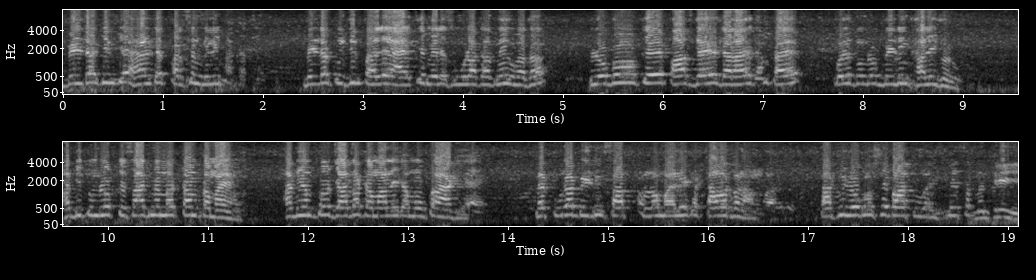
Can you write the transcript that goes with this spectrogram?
बिल्डर जिनके हंड्रेड परसेंट मिली भगत है बिल्डर कुछ दिन पहले आए थे मेरे से मुलाकात नहीं हुआ था। लोगों के पास गए डराए धमकाए बोले तुम लोग बिल्डिंग खाली करो। अभी तुम लोग के साथ में मैं कम कमाया हूँ। अभी हमको ज़्यादा कमाने का मौका आ गया है। मैं पूरा बिल्डिंग साफ़ कर नौ माले का टावर बनाऊँगा। काफ़ी लोगों से बात हुआ इसमें सब मंत्री जी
